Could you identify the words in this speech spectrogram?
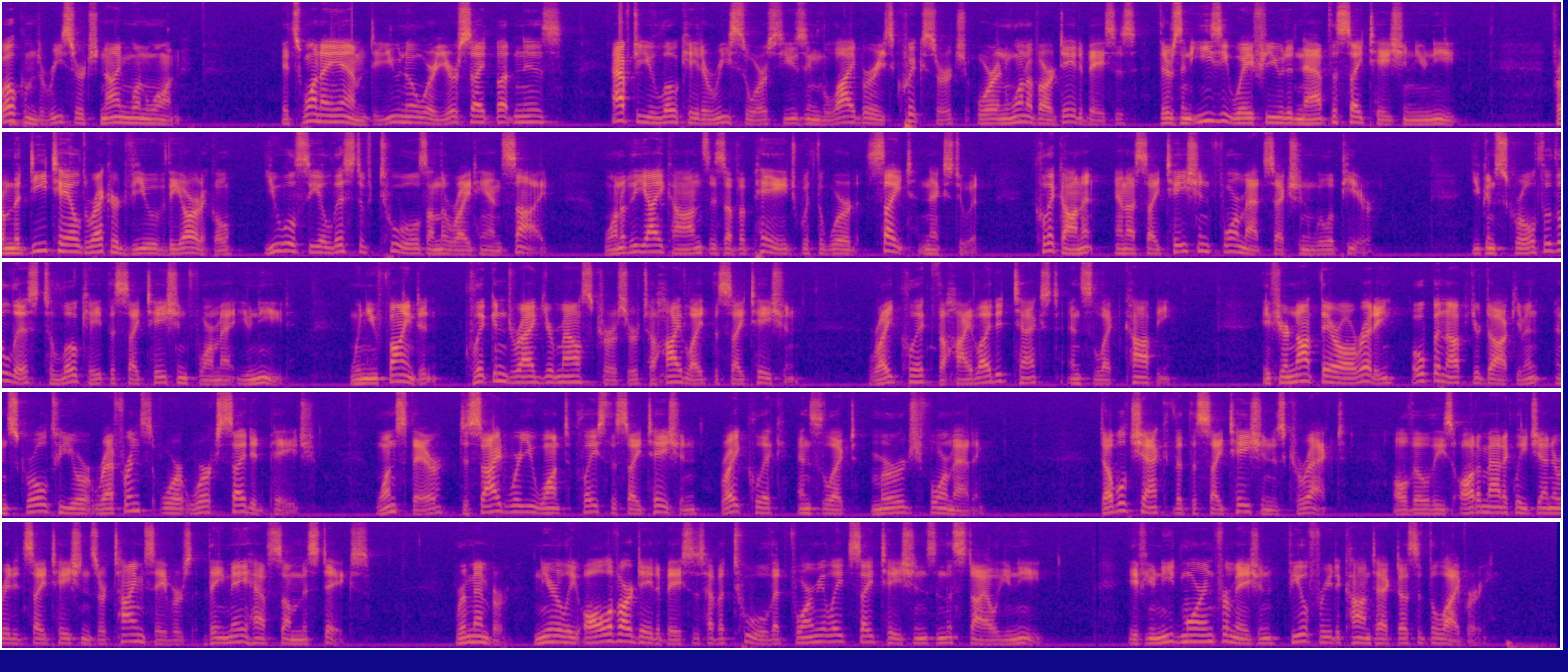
Welcome to Research 911. It's 1 a.m. Do you know where your cite button is? After you locate a resource using the library's quick search or in one of our databases, there's an easy way for you to nab the citation you need. From the detailed record view of the article, you will see a list of tools on the right-hand side. One of the icons is of a page with the word Cite next to it. Click on it and a citation format section will appear. You can scroll through the list to locate the citation format you need. When you find it, click and drag your mouse cursor to highlight the citation. Right-click the highlighted text and select Copy. If you're not there already, open up your document and scroll to your Reference or Works Cited page. Once there, decide where you want to place the citation, right-click and select Merge Formatting. Double-check that the citation is correct. Although these automatically generated citations are time savers, they may have some mistakes. Remember, nearly all of our databases have a tool that formulates citations in the style you need. If you need more information, feel free to contact us at the library.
